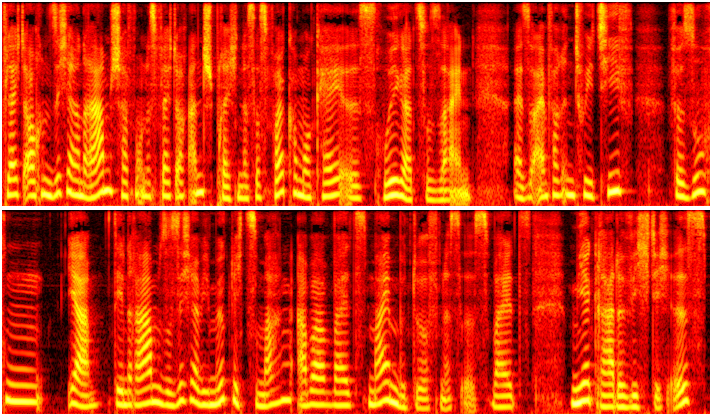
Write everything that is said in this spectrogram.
vielleicht auch einen sicheren Rahmen schaffen und es vielleicht auch ansprechen, dass das vollkommen okay ist, ruhiger zu sein. Also einfach intuitiv versuchen, ja, den Rahmen so sicher wie möglich zu machen, aber weil es mein Bedürfnis ist, weil es mir gerade wichtig ist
